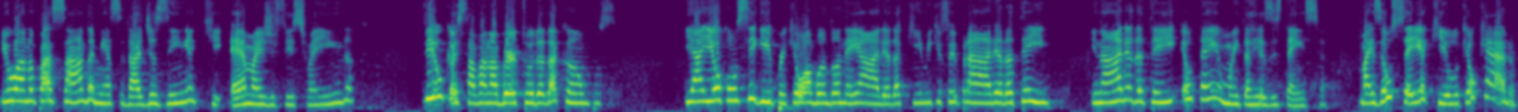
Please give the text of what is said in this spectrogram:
E o ano passado, a minha cidadezinha, que é mais difícil ainda, viu que eu estava na abertura da campus. E aí eu consegui, porque eu abandonei a área da química e fui para a área da TI. E na área da TI eu tenho muita resistência, mas eu sei aquilo que eu quero.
